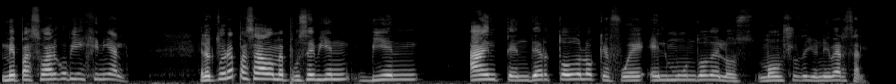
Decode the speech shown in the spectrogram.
me pasó algo bien genial. El octubre pasado me puse bien, bien a entender todo lo que fue el mundo de los monstruos de Universal.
